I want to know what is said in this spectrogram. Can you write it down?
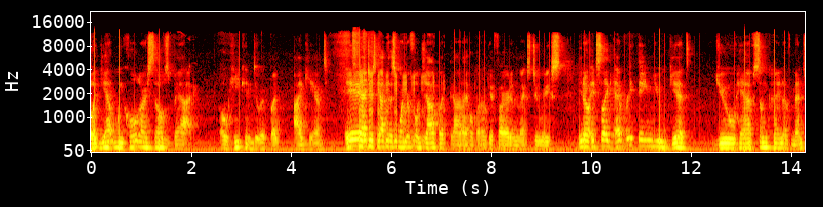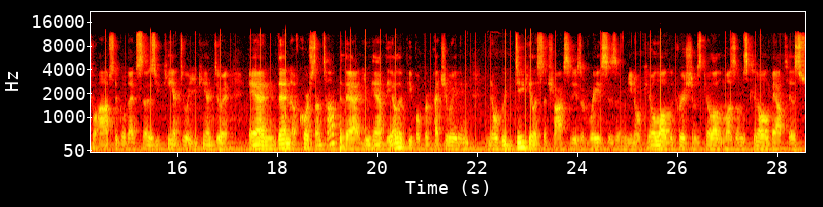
But yet we hold ourselves back. Oh, he can do it, but I can't. Hey, I just got this wonderful job, but God, I hope I don't get fired in the next two weeks. You know, it's like everything you get, you have some kind of mental obstacle that says you can't do it, you can't do it. And then, of course, on top of that, you have the other people perpetuating, you know, ridiculous atrocities of racism. You know, kill all the Christians, kill all the Muslims, kill all the Baptists,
